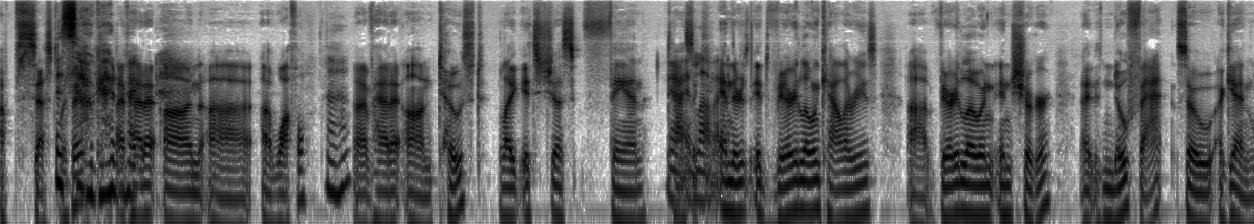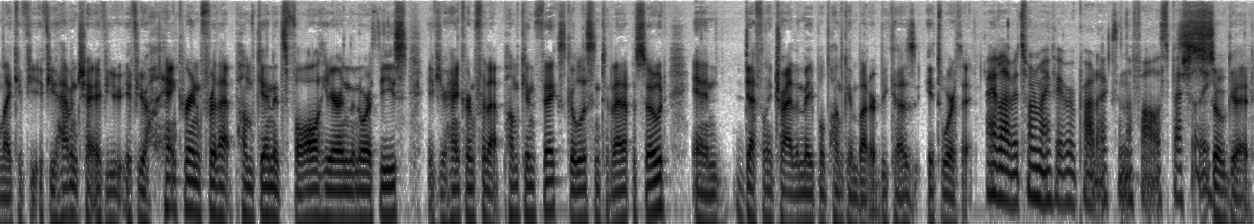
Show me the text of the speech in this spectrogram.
obsessed It's with it. so good, I've right? had it on on uh, a waffle. I've had it on toast. Like it's just fantastic. Yeah, I love it. And there's it's very low in calories, uh, very low in, in sugar, uh, no fat. So again, like if you if you haven't che- if you if you're hankering for that pumpkin, it's fall here in the Northeast. If you're hankering for that pumpkin fix, go listen to that episode and definitely try the maple pumpkin butter because it's worth it. I love it. It's one of my favorite products in the fall, especially. So good.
